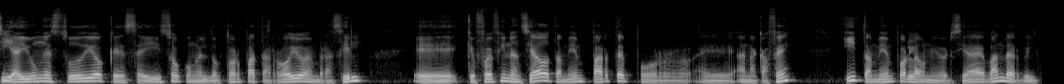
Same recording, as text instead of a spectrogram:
Y hay un estudio que se hizo con el doctor Patarroyo en Brasil, eh, que fue financiado también parte por eh, Anacafé y también por la Universidad de Vanderbilt.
